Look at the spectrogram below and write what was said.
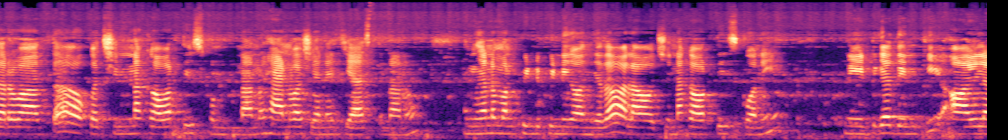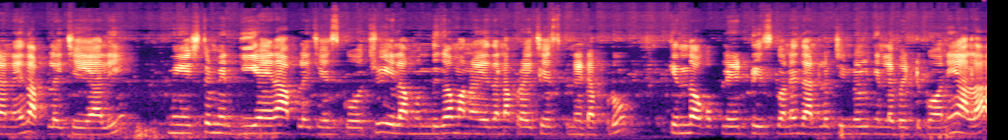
తర్వాత ఒక చిన్న కవర్ తీసుకుంటున్నాను. హ్యాండ్ వాష్ అనేది చేస్తున్నాను. ఎందుకంటే మనం పిండి పిండిగా ఉంది కదా అలా ఒక చిన్న కవర్ తీసుకొని నీట్గా దీనికి ఆయిల్ అనేది అప్లై చేయాలి. మీ ఇష్టం మీరు గీ అయినా అప్లై చేసుకోవచ్చు. ఇలా ముందుగా మనం ఏదైనా ఫ్రై చేసుకునేటప్పుడు కింద ఒక ప్లేట్ తీసుకొని దాంట్లో చిండులు గిన్నె పెట్టుకొని అలా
